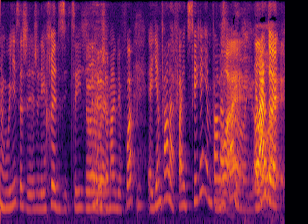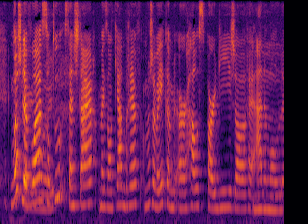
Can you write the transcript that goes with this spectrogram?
Oui, ça, je, je l'ai redit, tu sais. Ouais. Je marque deux fois. Euh, il aime faire la fête. C'est quelqu'un qui aime faire la fête? Oh my Il a l'air de... Moi, je le vois, surtout Sagittaire, Maison 4, bref. Moi, je le voyais comme un house party, genre euh, animal, là.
